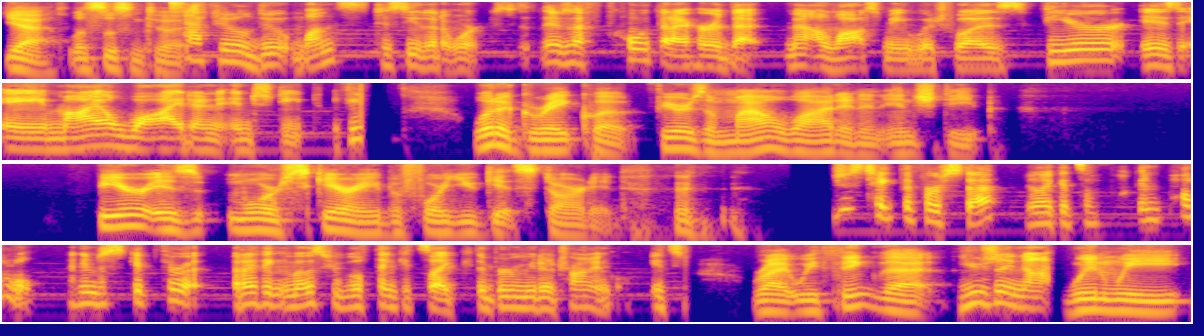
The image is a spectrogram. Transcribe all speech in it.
yeah, let's listen to it. have to be able to do it once to see that it works. There's a quote that I heard that meant a lot to me, which was fear is a mile wide and an inch deep. You What a great quote. Fear is a mile wide and an inch deep. Fear is more scary before you get started. just take the first step, you're like, it's a fucking puddle. I can just skip through it. But I think most people think it's like the Bermuda Triangle. It's right? We think that usually not. when we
